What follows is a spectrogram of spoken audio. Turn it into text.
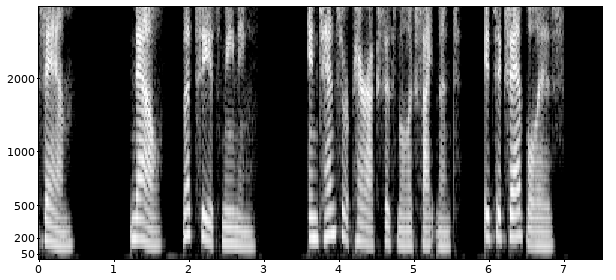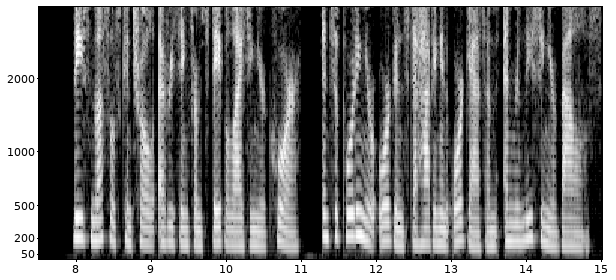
zam. Now, let's see its meaning. Intense or paroxysmal excitement. Its example is These muscles control everything from stabilizing your core and supporting your organs to having an orgasm and releasing your bowels.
